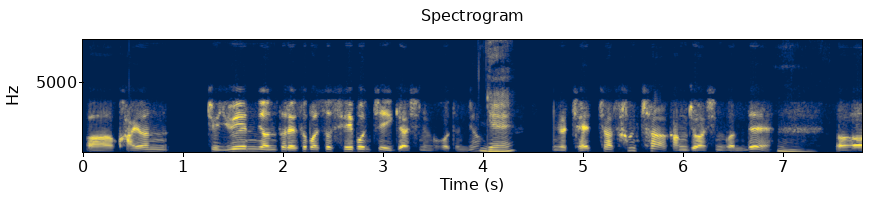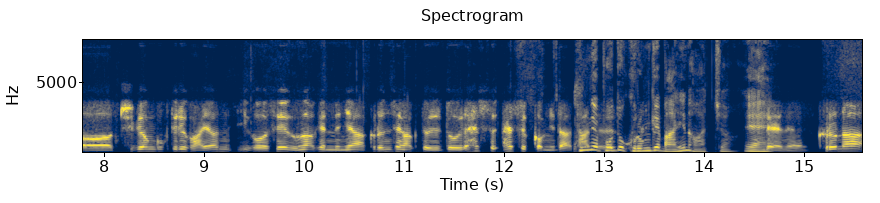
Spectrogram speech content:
어, 과연 유엔 연설에서 벌써 세 번째 얘기하시는 거거든요. 예. 그러니까 재차, 3차 강조하신 건데, 음. 어, 주변국들이 과연 이것에 응하겠느냐 그런 생각들도 했을, 했을 겁니다. 국내 다들. 보도 그런 게 많이 나왔죠. 예. 네네. 그러나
